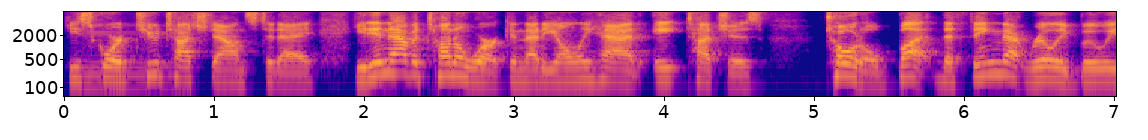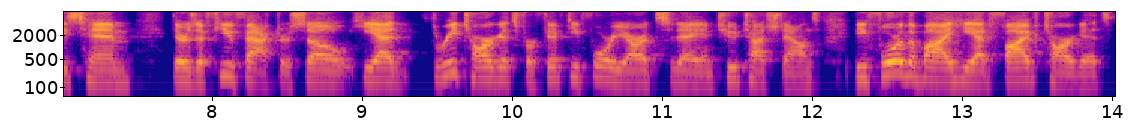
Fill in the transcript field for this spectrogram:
he scored mm. two touchdowns today. He didn't have a ton of work in that he only had eight touches, total. But the thing that really buoys him, there's a few factors. So he had three targets for 54 yards today and two touchdowns. Before the bye, he had five targets.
